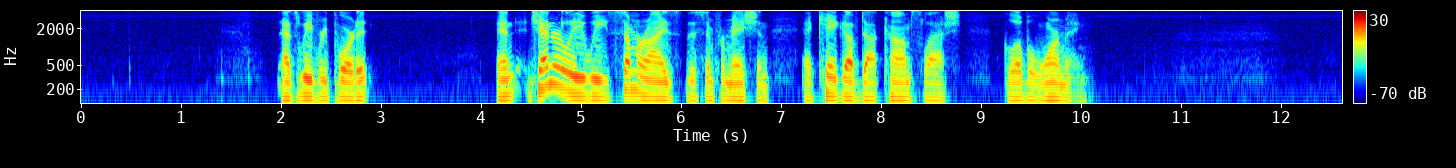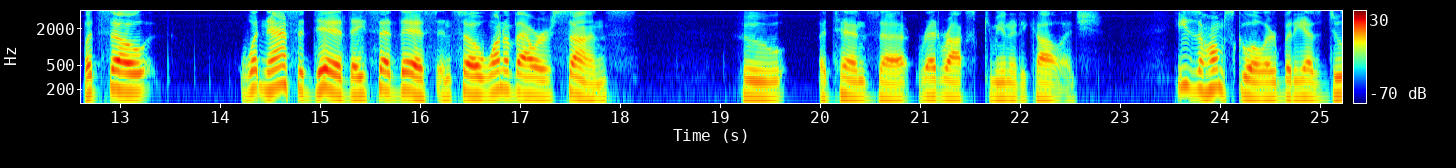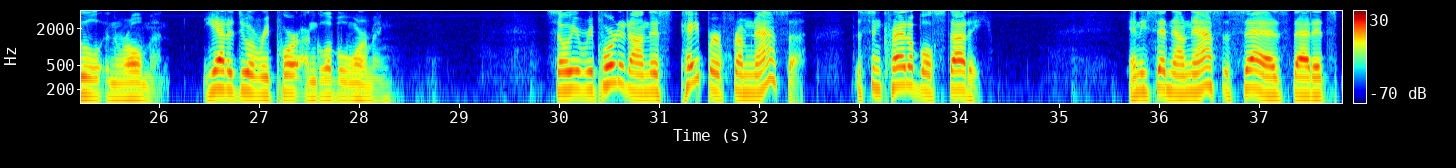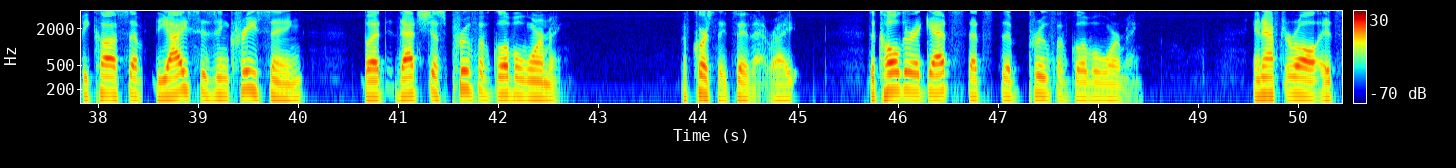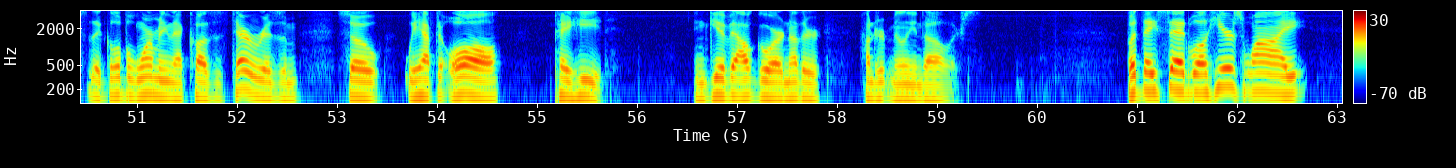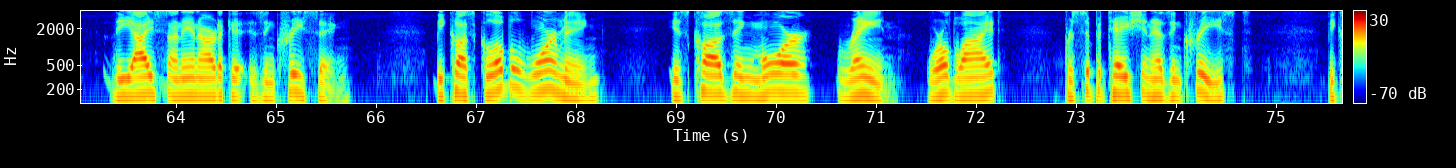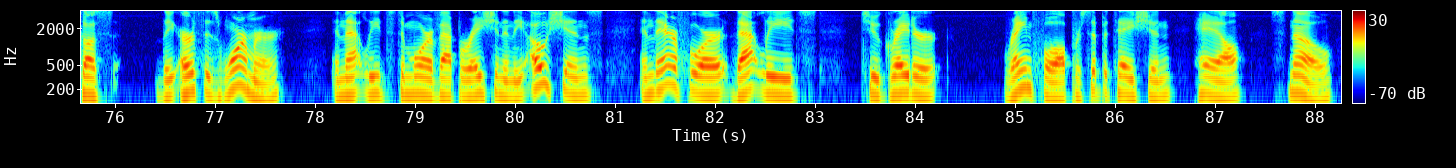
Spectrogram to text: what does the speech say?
as we've reported. And generally, we summarize this information at kgov.com slash global warming. But so what NASA did, they said this, and so one of our sons who attends uh, Red Rocks Community College, he's a homeschooler, but he has dual enrollment. He had to do a report on global warming. So he reported on this paper from NASA, this incredible study. And he said, now NASA says that it's because of the ice is increasing, but that's just proof of global warming. Of course, they'd say that, right? The colder it gets, that's the proof of global warming. And after all, it's the global warming that causes terrorism, so we have to all pay heed and give Al Gore another $100 million. But they said, well, here's why the ice on Antarctica is increasing because global warming is causing more rain worldwide. Precipitation has increased because the earth is warmer, and that leads to more evaporation in the oceans, and therefore that leads to greater rainfall, precipitation, hail, snow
